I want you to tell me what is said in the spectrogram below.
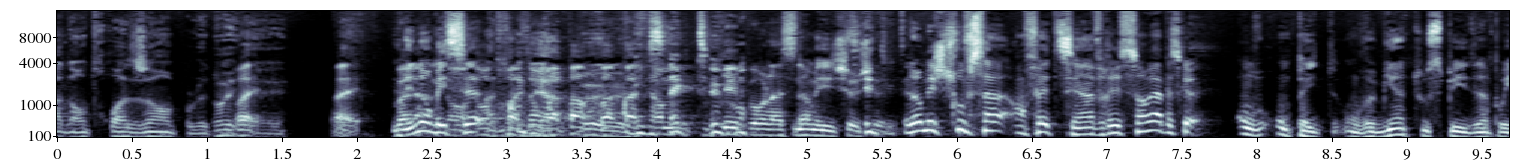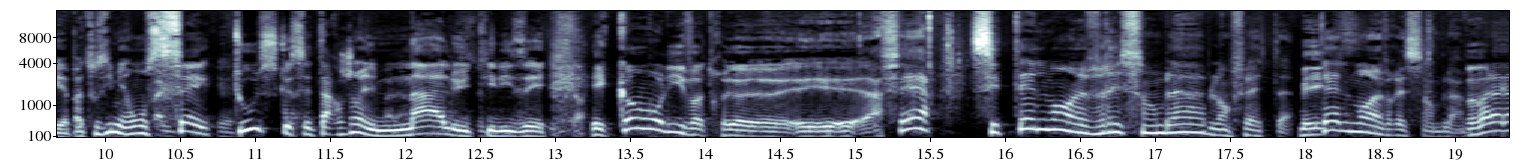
On dans trois ans pour le truc. Ouais. Ouais. Mais non, mais dans, c'est- dans trois ans, on va pas, on va pas fermer le Touquet pour l'instant. Non mais, je, je- non mais je trouve ça, en fait, c'est invraisemblable parce que on, on, paye, on veut bien tous payer des impôts, il n'y a pas de souci, mais on sait tous que cet argent est mal utilisé. Et quand on lit votre euh, affaire, c'est tellement invraisemblable en fait, tellement invraisemblable. Ben voilà,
